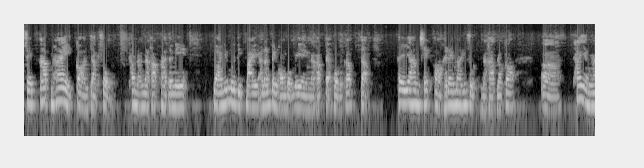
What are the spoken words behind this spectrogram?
set up ให้ก่อนจัดส่งเท่านั้นนะครับ อาจจะมี รอยนิ้วมือติดไป อันนั้นเป็นของผมเองนะครับ แต่ผมก็จะพยายามเช็คออกให้ได้มากที่สุดนะครับ แล้วก็ถ้ายังไง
